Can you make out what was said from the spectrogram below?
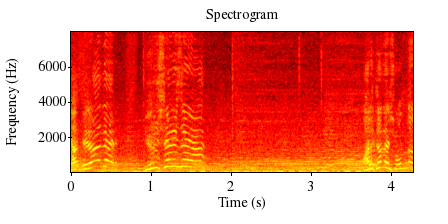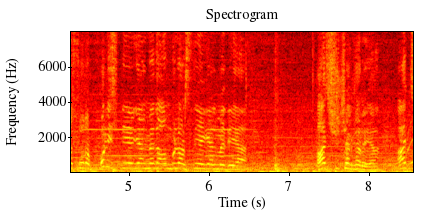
Ya birader yürüsenize ya. Arkadaş ondan sonra polis niye gelmedi, ambulans niye gelmedi ya? Aç şu çakarı ya, aç.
